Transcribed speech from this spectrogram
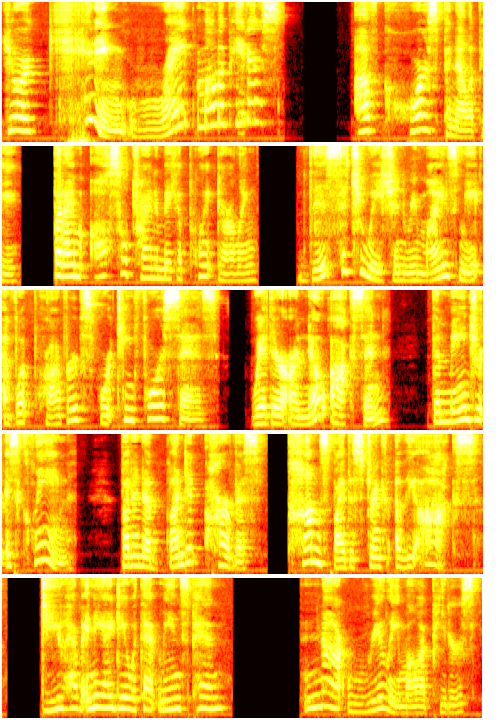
You're kidding, right, Mama Peters? Of course, Penelope. But I'm also trying to make a point, darling. This situation reminds me of what Proverbs 14:4 says, where there are no oxen, the manger is clean, but an abundant harvest comes by the strength of the ox. Do you have any idea what that means, Pen? Not really, Mama Peters.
